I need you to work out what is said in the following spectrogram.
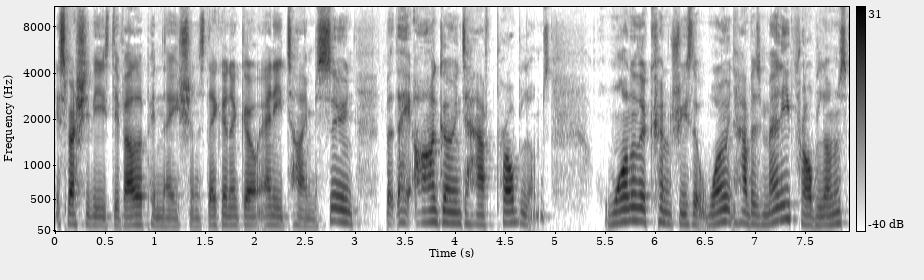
especially these developing nations, they're going to go anytime soon, but they are going to have problems. One of the countries that won't have as many problems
